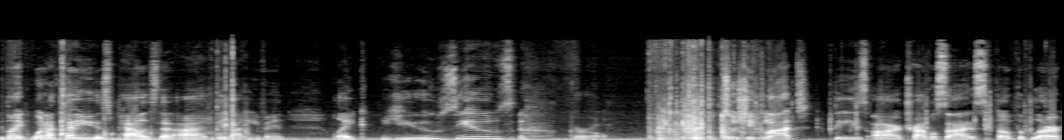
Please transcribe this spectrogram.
Like when I tell you it's palettes that I did not even like use, use, girl. Touche Éclat, These are travel size of the blur.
